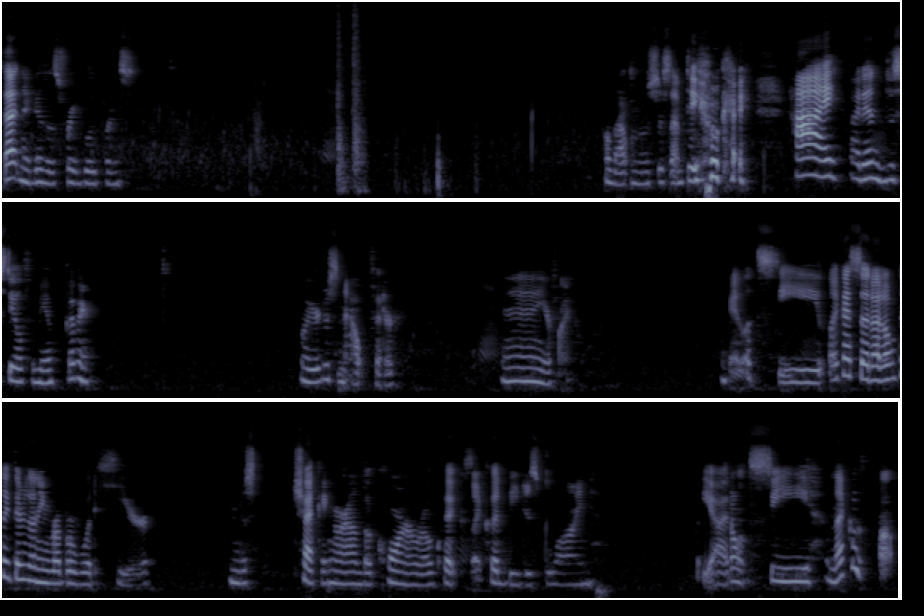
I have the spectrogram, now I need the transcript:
That nigga gives us free blueprints. Oh, that one was just empty. okay. Hi! I didn't just steal from you. Come here. Oh, you're just an outfitter. Eh, you're fine. Okay, let's see. Like I said, I don't think there's any rubber wood here. I'm just checking around the corner real quick, because I could be just blind. But yeah, I don't see... And that goes up.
